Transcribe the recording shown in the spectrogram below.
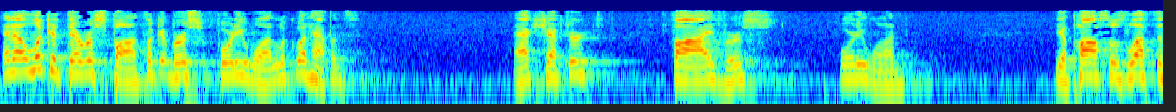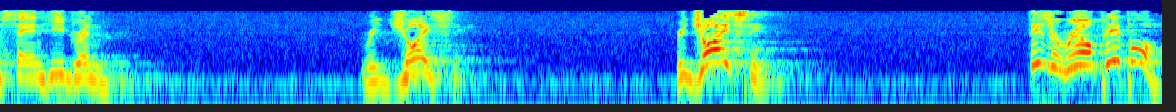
And now look at their response. Look at verse 41. Look what happens. Acts chapter 5, verse 41. The apostles left the Sanhedrin rejoicing rejoicing. These are real people.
